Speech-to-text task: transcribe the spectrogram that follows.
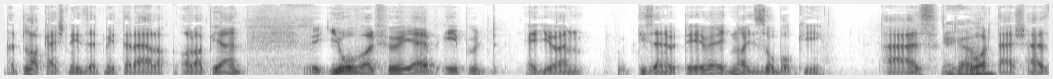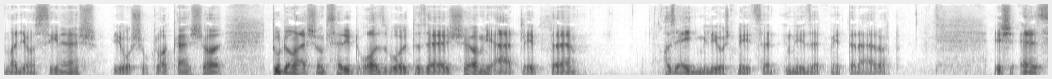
tehát lakás négyzetméter alapján. Jóval följebb épült egy olyan 15 éve egy nagy zoboki ház, Igen. kortás ház, nagyon színes, jó sok lakással. Tudomásom szerint az volt az első, ami átlépte az egymilliós négyzetméter árat. És ez,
